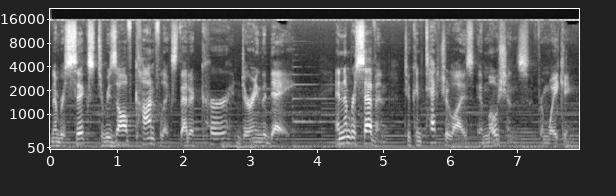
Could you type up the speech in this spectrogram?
Number six, to resolve conflicts that occur during the day. And number seven, to contextualize emotions from waking.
